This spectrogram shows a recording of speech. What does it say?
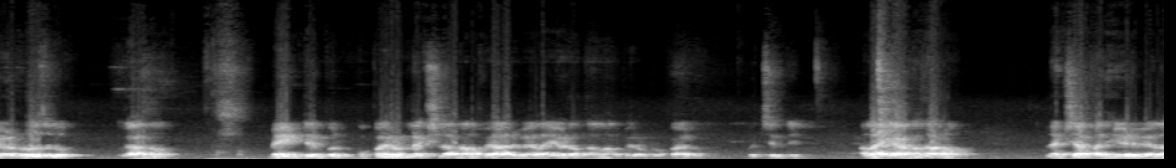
ఏడు రోజులు గాను మెయిన్ టెంపుల్ ముప్పై రెండు లక్షల నలభై ఆరు వేల ఏడు వందల నలభై రెండు రూపాయలు వచ్చింది. అలాగే అన్నదానం లక్ష పదిహేడు వేల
